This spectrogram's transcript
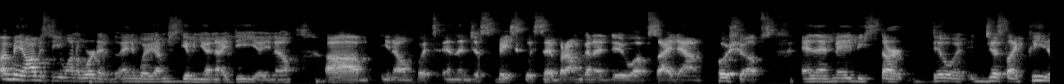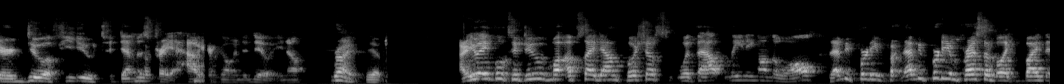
I mean, obviously you want to word it anyway. I'm just giving you an idea, you know, um, you know, but and then just basically say, but I'm gonna do upside down push-ups, and then maybe start doing just like Peter, do a few to demonstrate how you're going to do it, you know. Right. Yep. Are you able to do upside down push-ups without leaning on the wall? That'd be pretty. That'd be pretty impressive. Like by the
